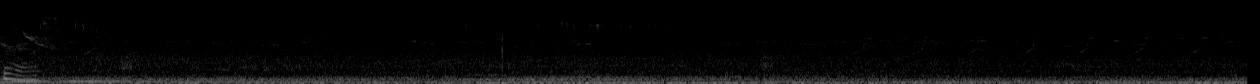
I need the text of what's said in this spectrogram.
grass.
